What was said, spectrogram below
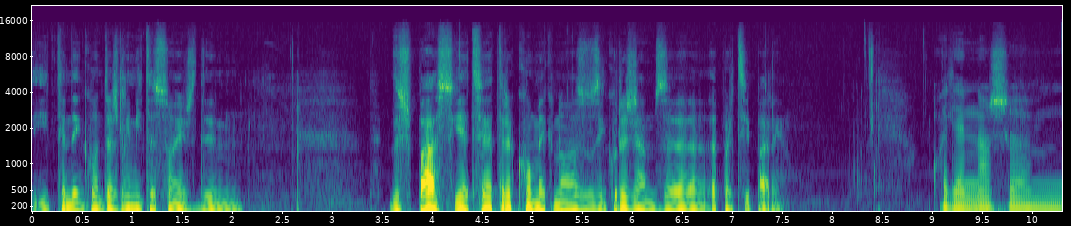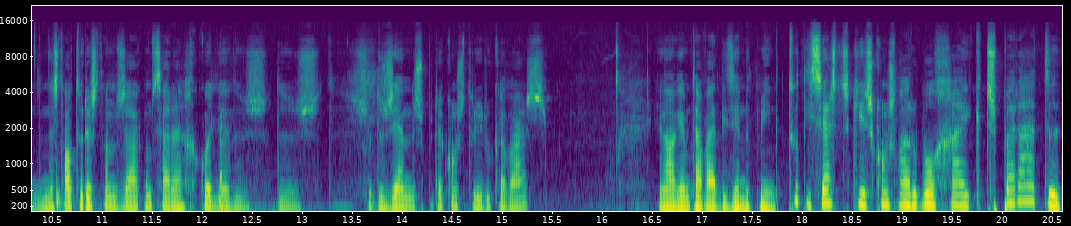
e tendo em conta as limitações de, de espaço e etc., como é que nós os encorajamos a, a participarem? Olha, nós hum, nesta altura estamos já a começar a recolha dos, dos, dos, dos géneros para construir o cabaz. E alguém me estava a dizer no domingo: Tu disseste que ias congelar o bolo rei, que disparate!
